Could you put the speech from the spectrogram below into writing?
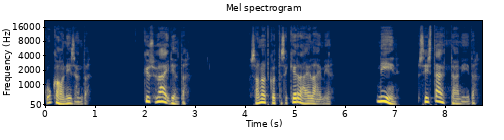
Kuka on isäntä? Kysy äidiltä. Sanoitko, että se kerää eläimiä? Niin, siis täyttää niitä.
